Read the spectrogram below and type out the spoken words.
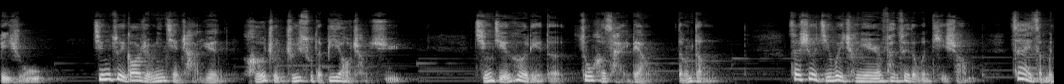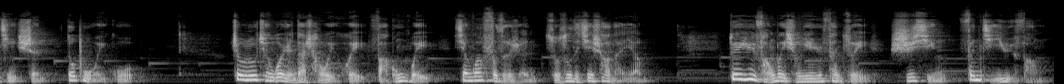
比如经最高人民检察院核准追诉的必要程序、情节恶劣的综合裁量等等。在涉及未成年人犯罪的问题上，再怎么谨慎都不为过。正如全国人大常委会法工委相关负责人所做的介绍那样。对预防未成年人犯罪实行分级预防，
